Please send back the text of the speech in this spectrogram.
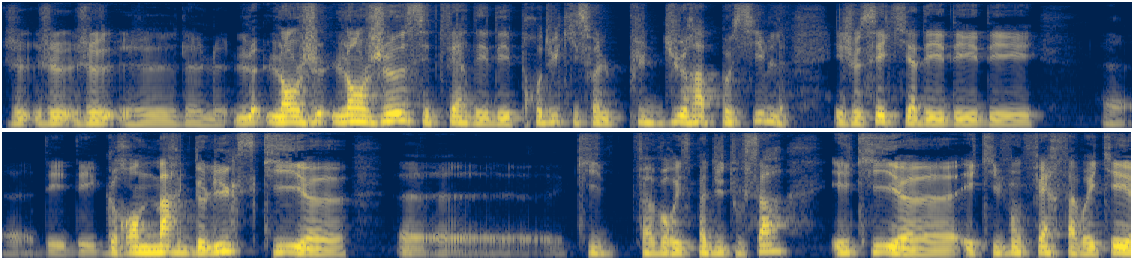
je, je, je l'enjeu l'enjeu c'est de faire des, des, produits qui soient le plus durables possible. Et je sais qu'il y a des des des, des, des grandes marques de luxe qui qui favorisent pas du tout ça et qui et qui vont faire fabriquer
